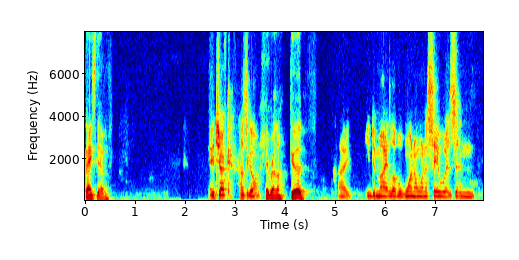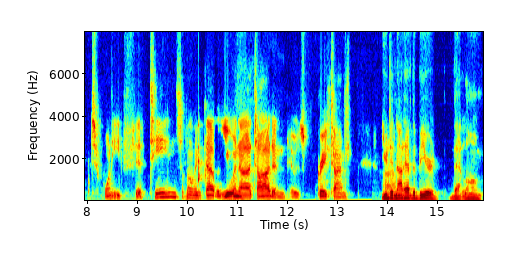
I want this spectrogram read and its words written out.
Thanks, Devin. Hey, Chuck. How's it going? Hey, brother. Good. I you did my level one. I want to say was in 2015, something like that, with you and uh, Todd, and it was great time. You did um, not have the beard that long.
